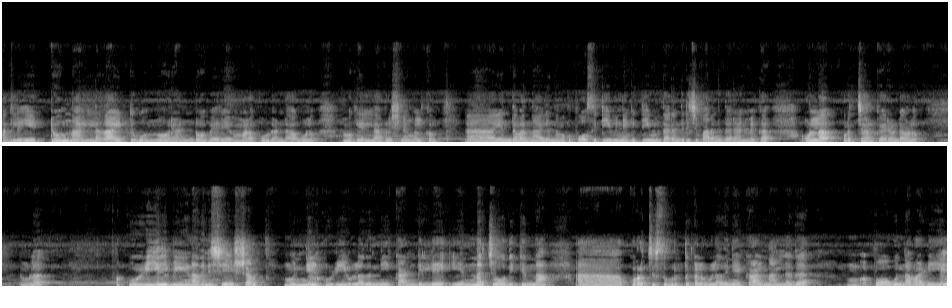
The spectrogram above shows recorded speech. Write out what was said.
അതിൽ ഏറ്റവും നല്ലതായിട്ട് ഒന്നോ രണ്ടോ പേരെ നമ്മളെ കൂടെ ഉണ്ടാവുള്ളൂ. നമുക്ക് എല്ലാ പ്രശ്നങ്ങൾക്കും എന്ത് വന്നാലും നമുക്ക് പോസിറ്റീവും നെഗറ്റീവും തരംതിരിച്ച് പറഞ്ഞു തരാനും ഒക്കെ ഉള്ള കുറച്ച് ആൾക്കാരുണ്ടാവുള്ളൂ. നമ്മൾ കുഴിയിൽ വീണതിന് ശേഷം മുന്നിൽ കുഴിയുള്ളത് നീ കണ്ടില്ലേ എന്ന് ചോദിക്കുന്ന കുറച്ച് സുഹൃത്തുക്കൾ ഉള്ളതിനേക്കാൾ നല്ലത് പോകുന്ന വഴിയിൽ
